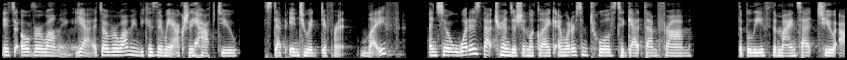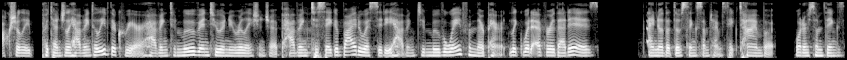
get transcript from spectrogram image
it's overwhelming. Yeah, it's overwhelming because then we actually have to step into a different life. And so, what does that transition look like? And what are some tools to get them from the belief, the mindset to actually potentially having to leave their career, having to move into a new relationship, having to say goodbye to a city, having to move away from their parent, like whatever that is. I know that those things sometimes take time, but what are some things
